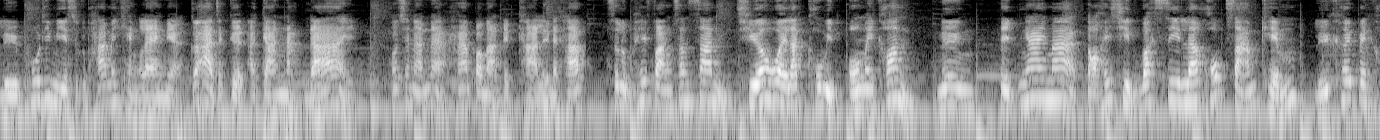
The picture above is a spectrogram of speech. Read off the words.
หรือผู้ที่มีสุขภาพไม่แข็งแรงเนี่ยก็อาจจะเกิดอาการหนักได้ เพราะฉะนั้นน่ะห้ามประมาทเด็ดขาดเลยนะครับ สรุปให้ฟังสั้นๆ เชื้อไวรัสโควิดโอไมครอน 1. ติดง่ายมากต่อให้ฉีดวัคซีนแล้วครบ 3 เข็ม หรือเคยเป็นโค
